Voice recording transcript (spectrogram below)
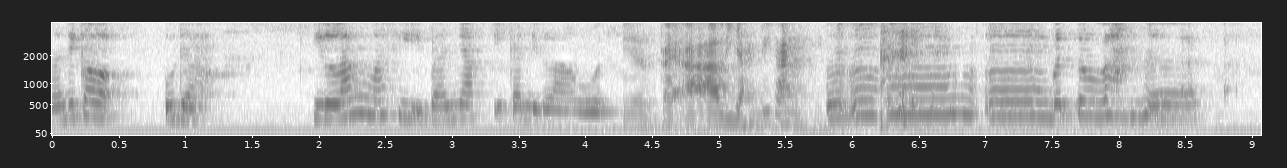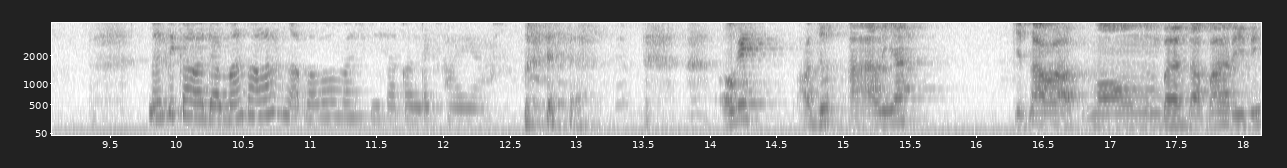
Nanti kalau udah hilang masih banyak ikan di laut. ya kayak Aliyah ini kan Mm-mm, mm, betul banget. Nanti kalau ada masalah nggak apa-apa mas bisa kontak saya. oke lanjut Aliyah kita mau membahas apa hari ini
